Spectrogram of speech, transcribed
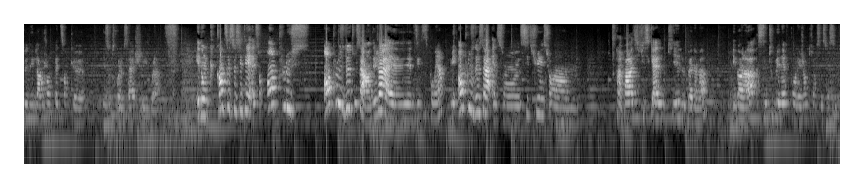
donner de l'argent en fait sans que les autres le sachent et voilà. Et donc quand ces sociétés elles sont en plus en plus de tout ça, hein, déjà elles existent pour rien, mais en plus de ça elles sont situées sur un paradis fiscal qui est le Panama. Et ben là, c'est tout bénéf pour les gens qui ont ces sociétés.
